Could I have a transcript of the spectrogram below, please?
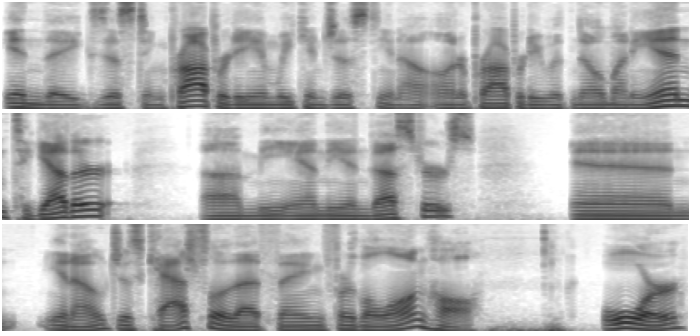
in the existing property, and we can just you know own a property with no money in together, uh, me and the investors, and you know just cash flow that thing for the long haul, or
